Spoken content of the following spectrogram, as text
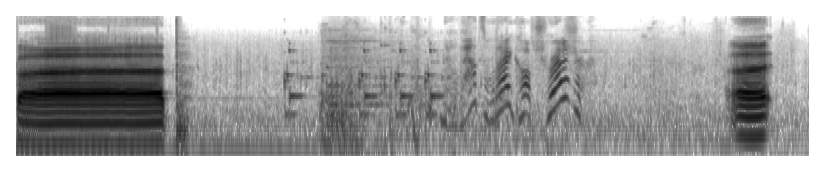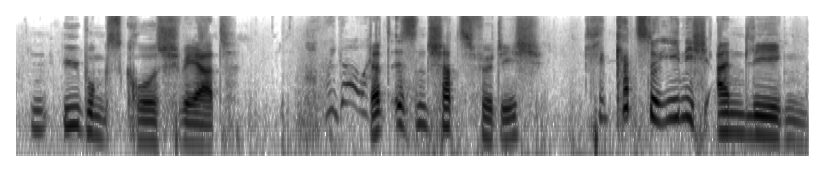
Böp. Äh, ein Übungsgroßschwert. Das ist ein Schatz für dich. Den kannst du eh nicht anlegen.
